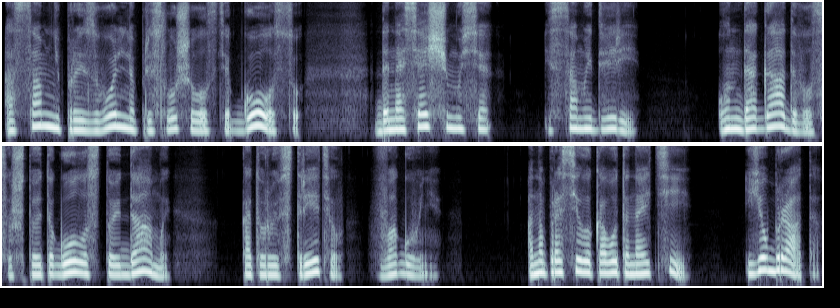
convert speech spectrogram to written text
а сам непроизвольно прислушивался к голосу, доносящемуся из самой двери. Он догадывался, что это голос той дамы, которую встретил в вагоне. Она просила кого-то найти, ее брата.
